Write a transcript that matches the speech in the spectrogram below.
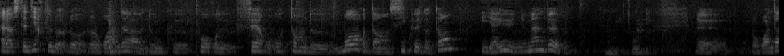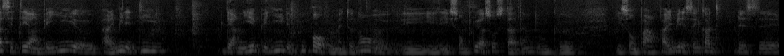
Alors, c'est-à-dire que le, le- le Rwanda, donc, euh, pour euh, faire autant de morts dans si peu de temps, il y a eu une main-d'œuvre. Donc, euh, le Rwanda, c'était un pays euh, parmi les dix derniers pays les plus pauvres. Maintenant, euh, ils ne sont plus à ce stade. hein. donc, euh, ils sont par, parmi les 50. les, euh,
